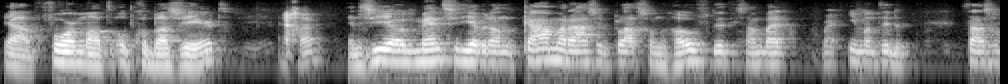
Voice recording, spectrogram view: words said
ja, format op gebaseerd. Echt waar? En dan zie je ook mensen die hebben dan camera's in plaats van hoofden. Die staan bij, bij iemand in de. Staan ze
